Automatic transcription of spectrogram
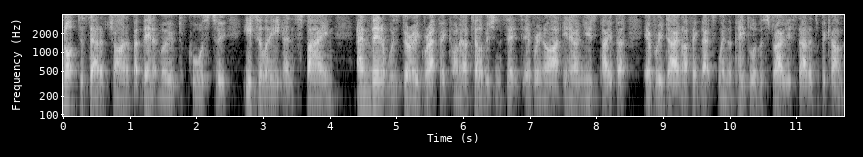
not just out of China, but then it moved, of course, to Italy and Spain and then it was very graphic on our television sets every night, in our newspaper every day. And I think that's when the people of Australia started to become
